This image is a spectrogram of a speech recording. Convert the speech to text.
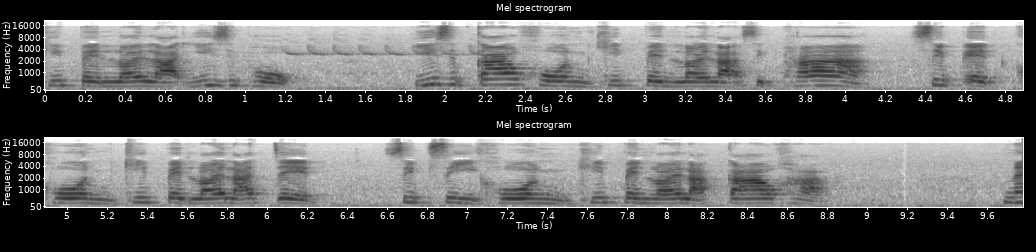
คิดเป็นร้อยละ 26 29 คนคิดเป็นร้อยละ 15 11 คนคิดเป็นร้อยละ 7 14 คนคิดเป็นร้อยละ 9 ค่ะ ใน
